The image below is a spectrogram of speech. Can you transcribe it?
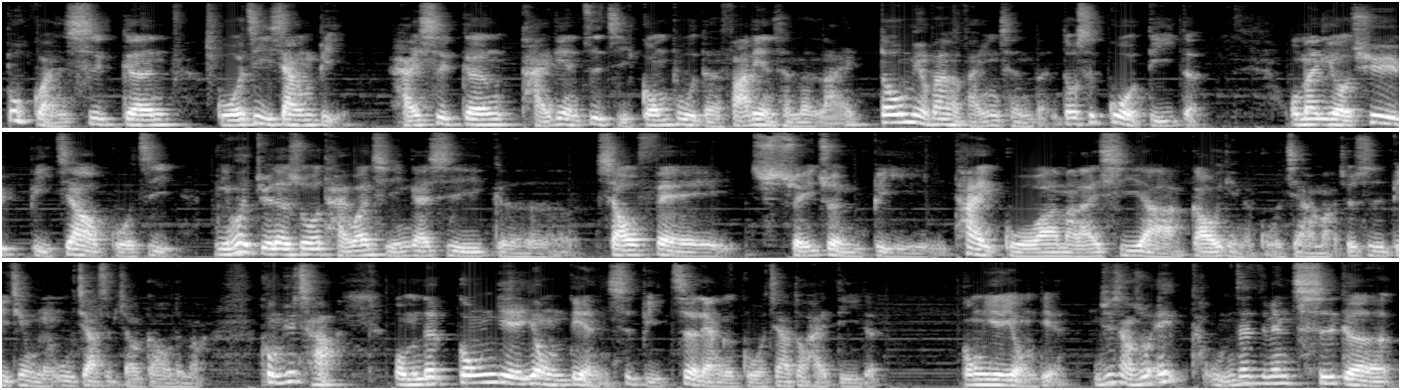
不管是跟国际相比，还是跟台电自己公布的发电成本来，都没有办法反映成本，都是过低的。我们有去比较国际。你会觉得说台湾其实应该是一个消费水准比泰国啊、马来西亚高一点的国家嘛？就是毕竟我们的物价是比较高的嘛。可我们去查，我们的工业用电是比这两个国家都还低的。工业用电，你就想说，诶，我们在这边吃个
